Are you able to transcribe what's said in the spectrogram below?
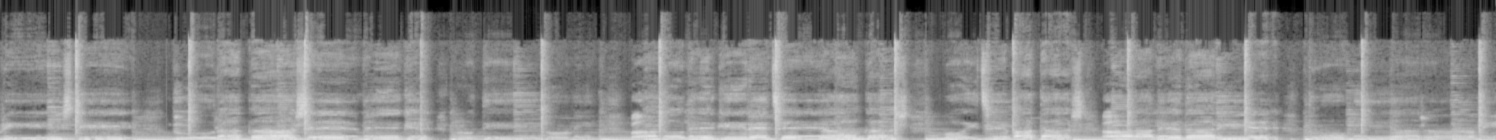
বৃষ্টি, দূর আকাশে মেঘের প্রতিগণে বাদলে ঘিরেছে আকাশ, বইছে বাতাস, আড়ালে দাঁড়িয়ে তুমি আর আমি।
